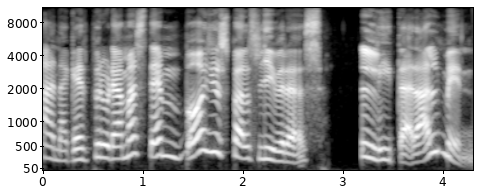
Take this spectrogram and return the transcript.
En aquest programa estem bojos pels llibres. Literalment.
